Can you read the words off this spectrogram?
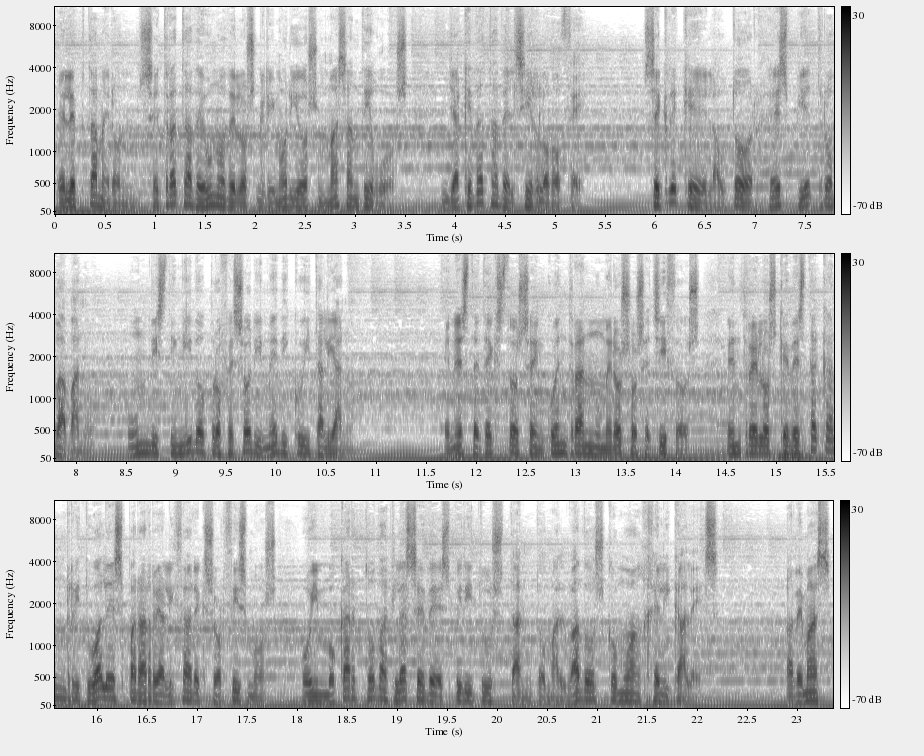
El Heptameron se trata de uno de los grimorios más antiguos, ya que data del siglo XII. Se cree que el autor es Pietro D'Avano, un distinguido profesor y médico italiano. En este texto se encuentran numerosos hechizos, entre los que destacan rituales para realizar exorcismos o invocar toda clase de espíritus tanto malvados como angelicales. Además,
